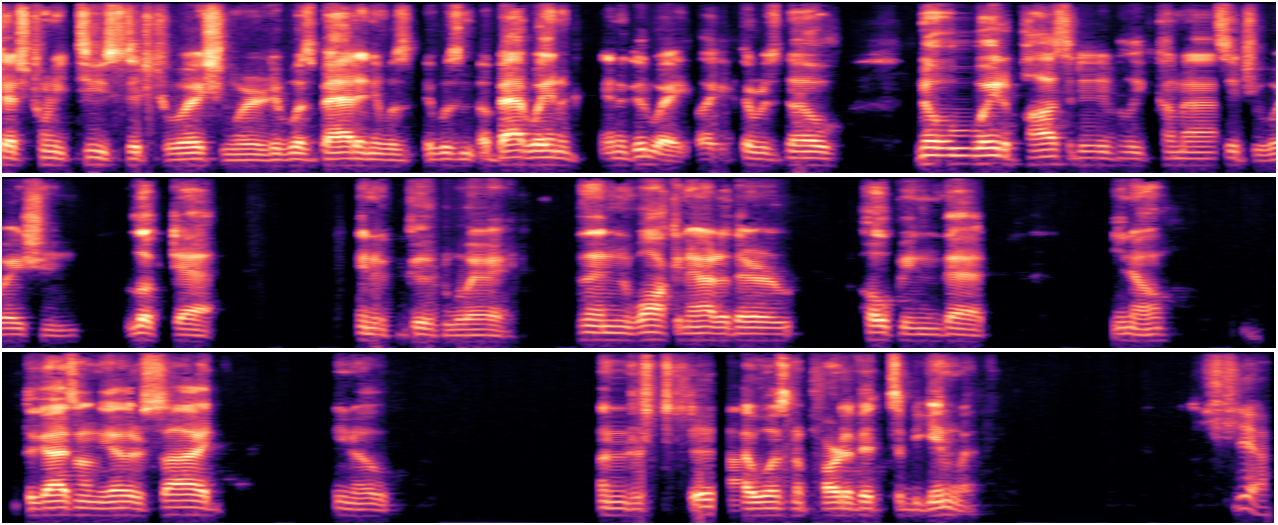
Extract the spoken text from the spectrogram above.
catch twenty two situation where it was bad and it was it was a bad way and a, in a good way. Like there was no no way to positively come out situation looked at in a good way. Then walking out of there hoping that you know the guys on the other side, you know, understood I wasn't a part of it to begin with. yeah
